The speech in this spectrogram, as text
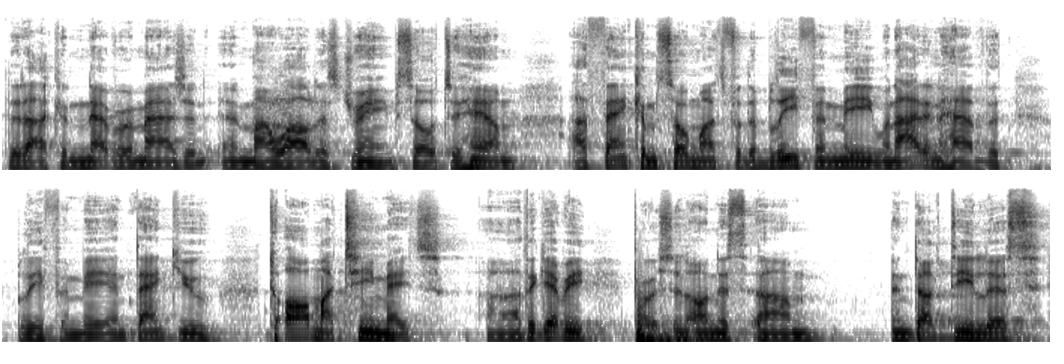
that I could never imagine in my wildest dreams. So to him, I thank him so much for the belief in me when I didn't have the belief in me. And thank you to all my teammates. Uh, I think every person on this um, inductee list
